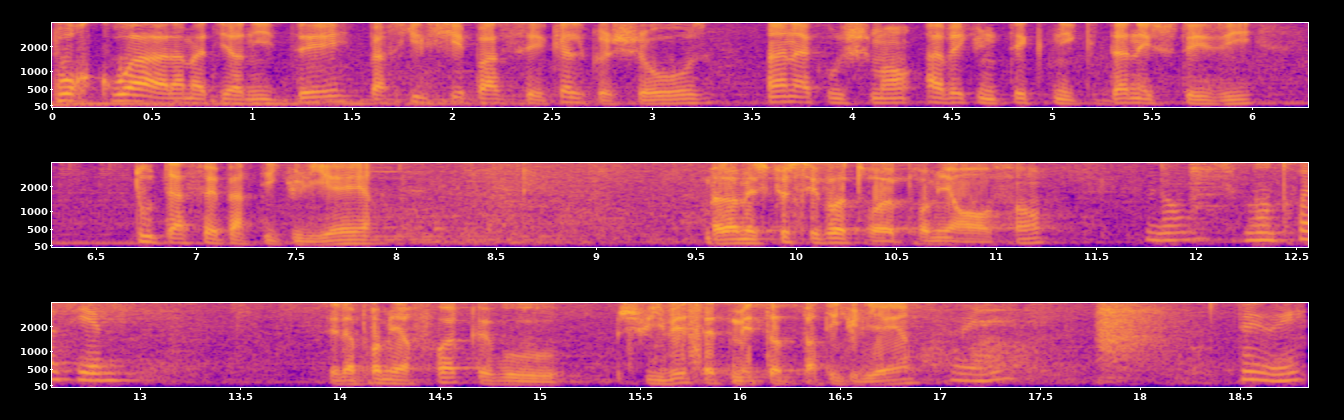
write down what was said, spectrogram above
Pourquoi à la maternité? Parce qu'il s'y est passé quelque chose, un accouchement avec une technique d'anesthésie tout à fait particulière. Madame, est-ce que c'est votre premier enfant? Non, c'est mon troisième. C'est la première fois que vous suivez cette méthode particulière? Oui. Oui, oui.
